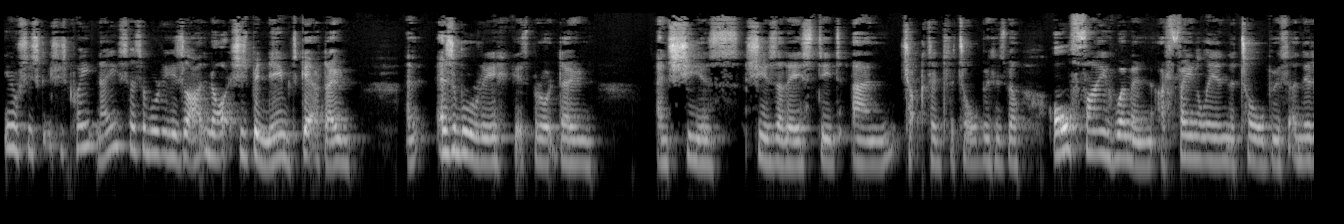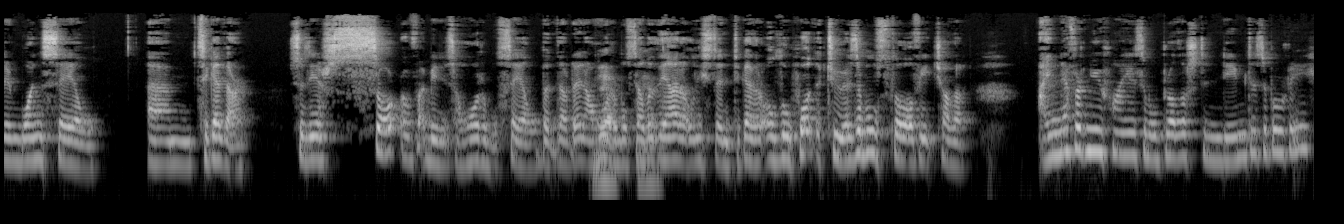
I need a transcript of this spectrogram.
you know, she's, she's quite nice, Isabel Ray. He's like, no, she's been named, get her down. And Isabel Ray gets brought down and she is, she is arrested and chucked into the toll booth as well. All five women are finally in the toll booth and they're in one cell, um, together. So they're sort of, I mean, it's a horrible cell, but they're in a Yeah, horrible cell, yeah. but they are at least in together. Although what the two Isabels thought of each other, I never knew why Isabel Brotherston named Isabel Ray.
